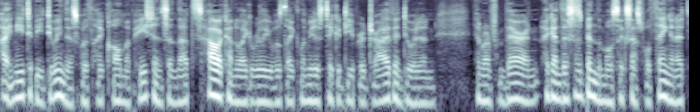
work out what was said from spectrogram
I need to be doing this with like all my patients. And that's how I kind of like really was like, let me just take a deeper drive into it and, and run from there. And again, this has been the most successful thing. And it's,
